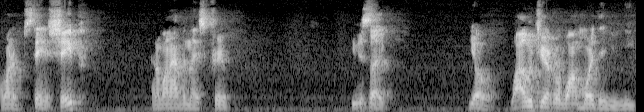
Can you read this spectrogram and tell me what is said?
I want to stay in shape, and I want to have a nice crib. He was like, yo, why would you ever want more than you need?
